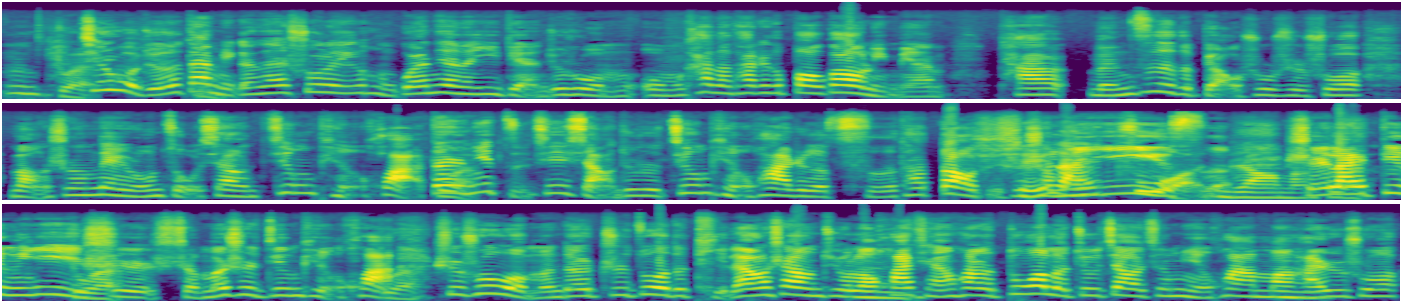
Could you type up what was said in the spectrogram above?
嗯，对其实我觉得大米刚才说了一个很关键的一点，就是我们我们看到他这个报告里面，他文字的表述是说网生内容走向精品化，但是你仔细想，就是精品化这个词，它到底是什么意思，你思？知道吗？谁来定义是什么是精品化？是说我们的制作的体量上去了，嗯花钱花的多了就叫精品化吗？嗯还是说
